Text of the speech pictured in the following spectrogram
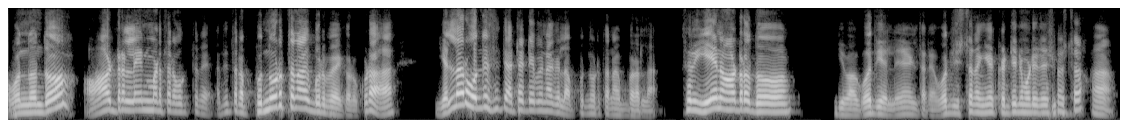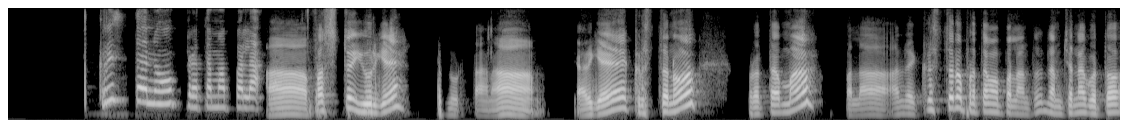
ಒಂದೊಂದು ಆರ್ಡರ್ ಏನ್ ಮಾಡ್ತಾರೆ ಹೋಗ್ತಾರೆ. ಅದೇ ತರ ಪುನರ್ತನ ಆಗಿ ಬರ್ಬೇಕಾದ್ರು ಕೂಡ. ಎಲ್ಲರೂ ಒಂದೇ ಸತಿ ಅಟ್ ಟೈಮ್ ಆಗಲ್ಲ ಪುನರ್ತನ ಆಗಿ ಬರಲ್ಲ. ಸರಿ ಏನ್ ಆರ್ಡರ್ ಅದು? ಇವಾಗ ಓದಿ ಅಲ್ಲಿ ಏನ್ ಹೇಳ್ತಾರೆ? ಓದಿ ಇಷ್ಟ ನಂಗೆ ಕಂಟಿನ್ಯೂ ಮಾಡಿದ್ರೆ sir? ಹಾ. ಕ್ರಿಸ್ತನು ಪ್ರಥಮ ಫಲ. ಆ ಫಸ್ಟ್ ಇವ್ರಿಗೆ ನುಡ್ತಾನ ಯಾರಿಗೆ? ಕ್ರಿಸ್ತನು ಪ್ರಥಮ ಫಲ. ಅಂದ್ರೆ ಕ್ರಿಸ್ತನು ಪ್ರಥಮ ಫಲ ಅಂತಂದ್ರೆ ನಮ್ಗೆ ಚೆನ್ನಾಗ್ ಗೊತ್ತು.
